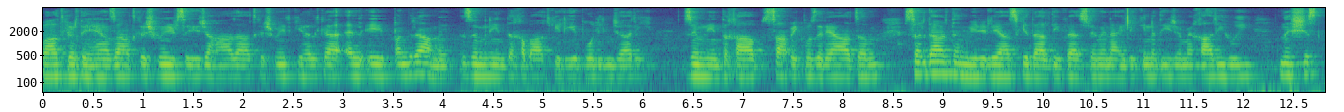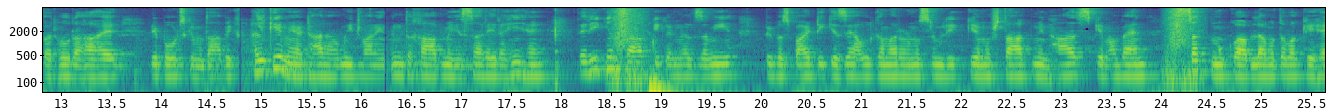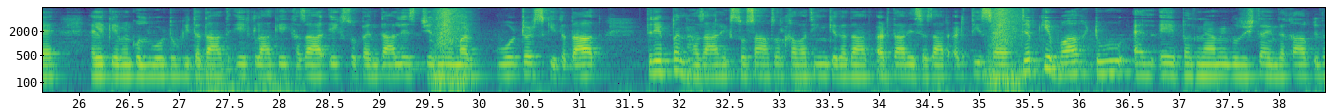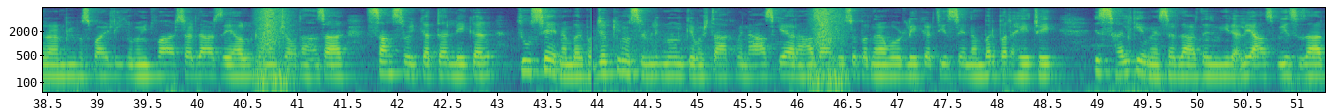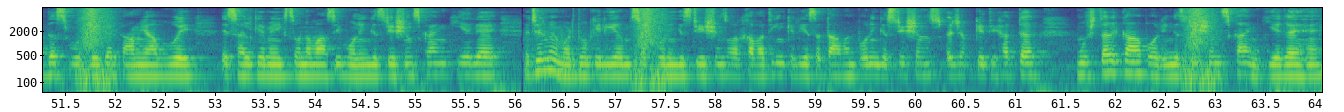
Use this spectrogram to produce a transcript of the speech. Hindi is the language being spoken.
बात करते हैं आज़ाद कश्मीर से, जहाँ आज़ाद कश्मीर की हल्का एल ए पंद्रह में ज़मनी इंतबात के लिए पोलिंग जारी। ज़मनी इंतब सबक वज़र अजम सरदार तनवीर लियाज के अदालती फ़ैसले में नाहली के नतीजे में खाली हुई नशस्त पर हो रहा है। रिपोर्ट्स के मुताबिक, हल्के में अठारह उम्मीदवार इंतब में हिस्सा ले रहे हैं। तहरीक इंसाफ के कर्नल ज़मीर, पीपल्स पार्टी के ज़ियाउल कमर और मुस्लिम लीग के मुश्ताक मिनहास के मबैन सख्त मुकाबला मुतव है। हल्के में कुल वोटों की तादाद एक लाख एक हज़ार एक सौ पैंतालीस, जिनमें मर्द वोटर्स की तादाद तिरपन हज़ार एक सौ सात और ख़वान की तादाद अड़तालीस हज़ार अड़तीस है। जबकि बाग टू एल ए पन्ना में गुजशत इंतब के दौरान पीपल्स पार्टी के उम्मीदवार सरदार ज़ियालकमर चौदह हज़ार सात सौ इकहत्तर लेकर दूसरे नंबर पर, जबकि मुस्लिम लीग नून के मुश्ताक मिनाज ग्यारह हज़ार दो सौ पंद्रह वोट लेकर तीसरे नंबर पर रहे थे। इस हल्के में सरदार तनवीर अलियास बीस हज़ार दस वोट लेकर कामयाब हुए। इस हल्के में एक सौ नवासी पोलिंग स्टेशन कायम किए गए, जिनमें मर्दों के लिए उनसठ पोलिंग स्टेशन और ख़वान के लिए सत्तावन पोलिंग स्टेशन जबकि तिहत्तर मुश्तर पोलिंग स्टेशन कायम किए गए हैं।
